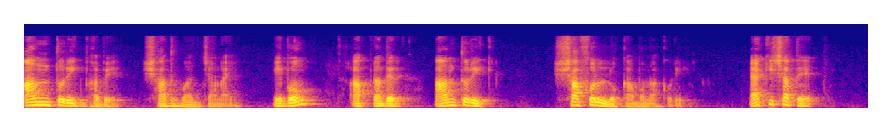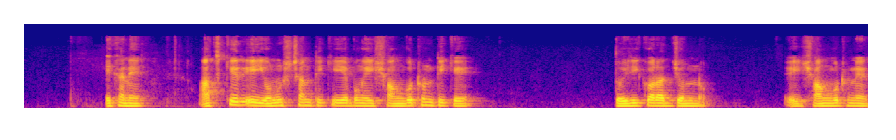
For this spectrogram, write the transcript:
আন্তরিকভাবে সাধুবাদ জানাই এবং আপনাদের আন্তরিক সাফল্য কামনা করি। একই সাথে এখানে আজকের এই অনুষ্ঠানটিকে এবং এই সংগঠনটিকে তৈরি করার জন্য এই সংগঠনের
